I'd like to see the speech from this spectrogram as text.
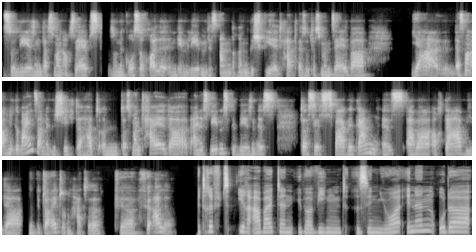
zu lesen, dass man auch selbst so eine große Rolle in dem Leben des anderen gespielt hat. Also, dass man selber ja, dass man auch eine gemeinsame Geschichte hat und dass man Teil da eines Lebens gewesen ist, das jetzt zwar gegangen ist, aber auch da wieder eine Bedeutung hatte für, für alle. Betrifft Ihre Arbeit denn überwiegend SeniorInnen oder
